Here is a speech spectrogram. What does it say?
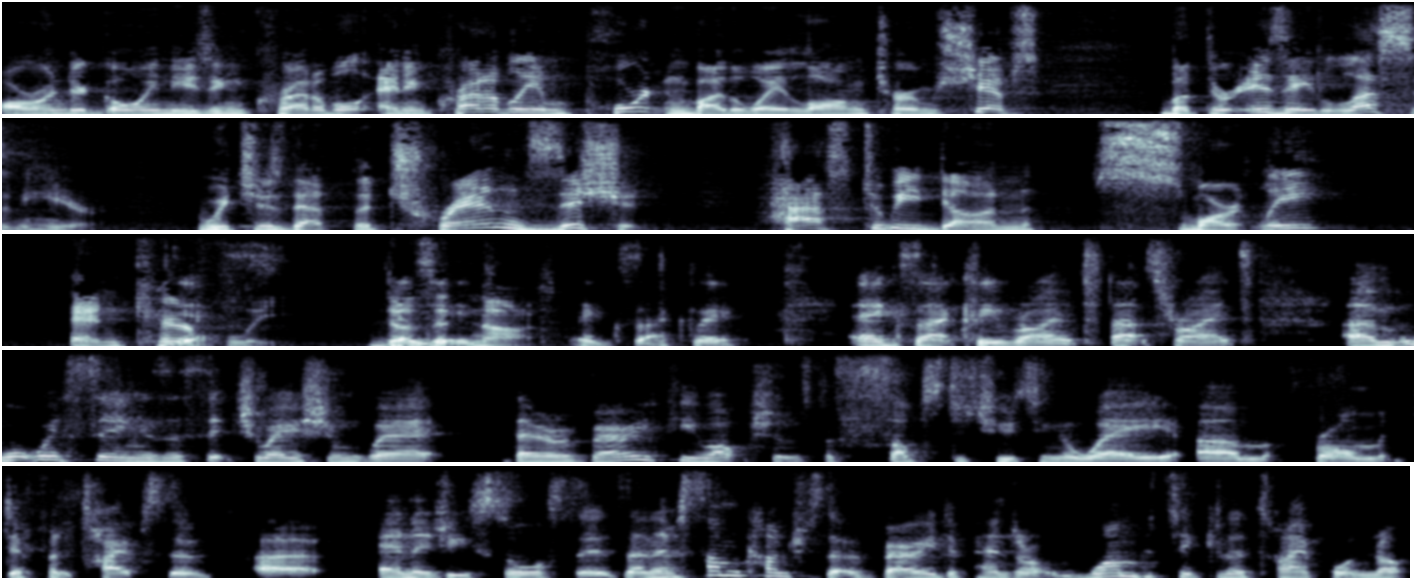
are undergoing these incredible and incredibly important, by the way, long term shifts. But there is a lesson here, which is that the transition has to be done smartly and carefully. Yes, does indeed. it not? Exactly. Exactly right. That's right. Um, what we're seeing is a situation where there are very few options for substituting away um, from different types of uh, energy sources. And there are some countries that are very dependent on one particular type or not,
